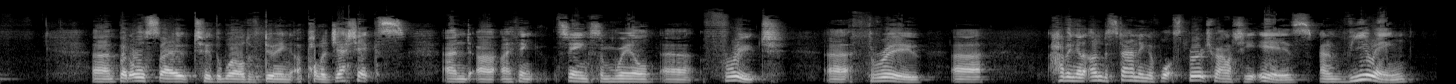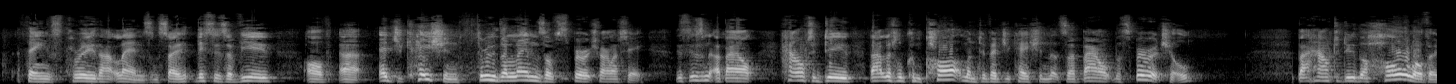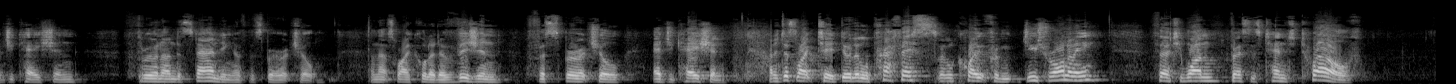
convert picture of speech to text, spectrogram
uh, but also to the world of doing apologetics, and uh, I think seeing some real uh, fruit uh, through having an understanding of what spirituality is and viewing things through that lens. And so this is a view of uh, education through the lens of spirituality. This isn't about how to do that little compartment of education that's about the spiritual, but how to do the whole of education through an understanding of the spiritual. And that's why I call it a vision for spiritual education. And I'd just like to do a little preface, a little quote from Deuteronomy 31, verses 10 to 12.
